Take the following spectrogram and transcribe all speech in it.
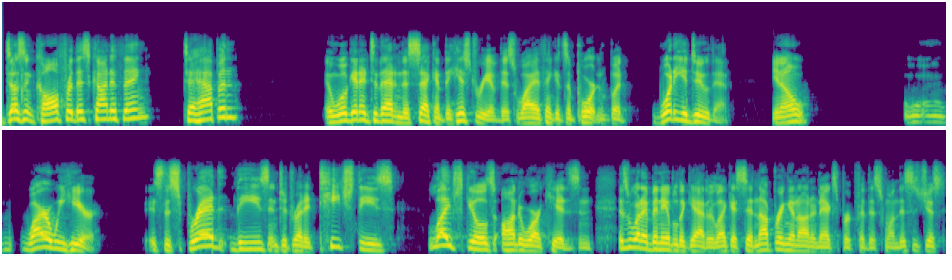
doesn't call for this kind of thing to happen. And we'll get into that in a second, the history of this, why I think it's important. But what do you do then? You know, why are we here? It's to spread these and to try to teach these life skills onto our kids. And this is what I've been able to gather. Like I said, not bringing on an expert for this one. This is just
